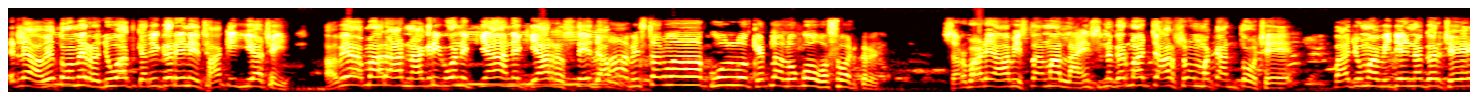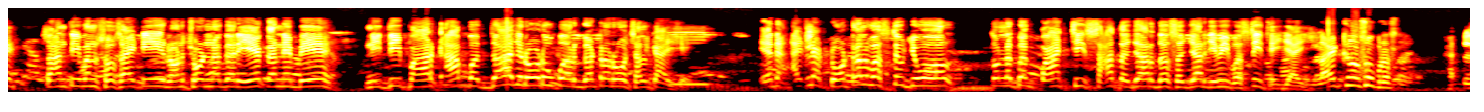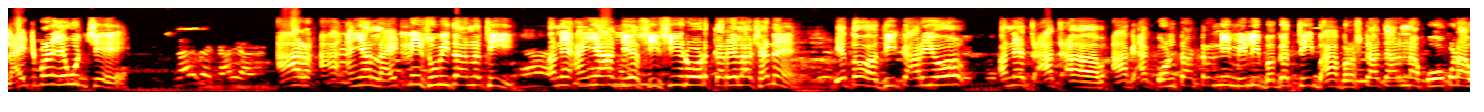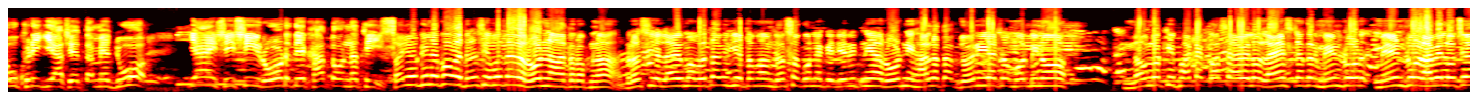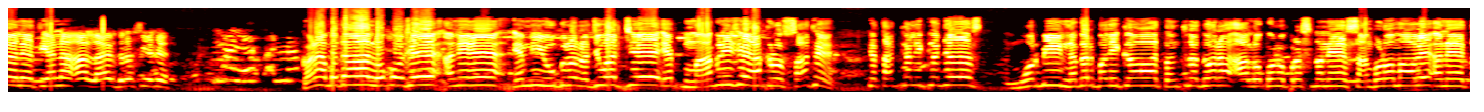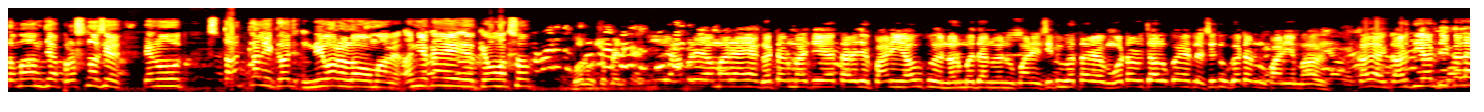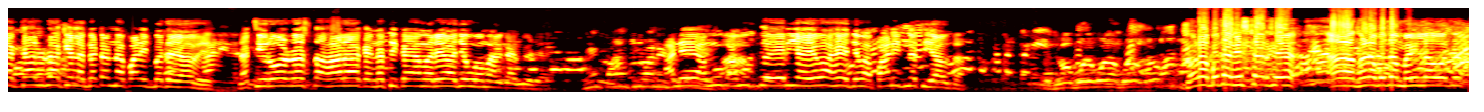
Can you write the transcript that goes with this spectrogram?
એટલે હવે તો અમે રજૂઆત કરી કરીને થાકી ગયા છીએ. હવે અમારા આ નાગરિકોને ક્યાં અને ક્યાં રસ્તે આ વિસ્તારમાં કુલ કેટલા લોકો વસવાટ કરે છે? સરવાળે આ વિસ્તારમાં લાયન્સનગરમાં ચારસો મકાન તો છે. બાજુમાં વિજયનગર છે શાંતિવન સોસાયટી રણછોડનગર એક અને બે નિધિ પાર્ક આ બધા જ રોડ ઉપર ગટરો છલકાય છે. એને એટલે ટોટલ વસ્તુ જુઓ તો લગભગ પાંચથી સાત હજાર દસ હજાર જેવી વસ્તી થઈ જાય છે. લાઇટનો શું પ્રશ્ન લાઇટ પણ એવું જ છે. આ અહીંયા લાઇટની સુવિધા નથી. અને અહીંયા જે સીસી રોડ કરેલા છે ને એ તો અધિકારીઓ અને આ- કોન્ટ્રાક્ટરની મિલી ભગતથી આ ભ્રષ્ટાચારના પોપડા ઉખડી ગયા છે. તમે જુઓ, ક્યાંય સીસી રોડ દેખાતો નથી. સહયોગીને કહો દ્રશ્ય બતાવે રોડના આ તરફના. દ્રશ્ય લાઈવમાં બતાવી દઈએ તમામ દર્શકોને કે જે રીતની આ રોડની હાલત આપ જોઈ રહ્યા છો. મોરબીનો નવલખી ફાટક પાસે આવેલો Lionsnagar main road main road આવેલો છે અને ત્યાંના આ લાઈવ દ્રશ્ય છે. ઘણા બધા લોકો છે અને એમની ઉગ્ર રજૂઆત છે. એક માગણી છે આક્રોશ સાથે કે તાત્કાલિક જ મોરબી નગરપાલિકા તંત્ર દ્વારા આ લોકોનો પ્રશ્નને સાંભળવામાં આવે અને તમામ જે પ્રશ્ન છે તેનું તાત્કાલિક જ નિવારણ લાવવામાં આવે. અન્ય કઈ કહેવા માંગશો? બોલો છો આપણે અમારે અહીંયા ગટરમાં જે અત્યારે જે પાણી આવતું હોય નર્મદાનું એનું પાણી સીધું અત્યારે મોટર ચાલુ કરે એટલે સીધું ગટરનું પાણી એમાં આવે. કલાક અડધી અડધી કલાક ચાલુ રાખે એટલે ગટરના પાણી જ બધા આવે. નથી રોડ રસ્તા હારા કે નથી કઈ આમાં રહેવા જેવું અમારે કઈ મળે. અને અમુક અમુક તો એરિયા એવા છે જેમાં પાણી જ નથી આવતા. ઘણા બધા વિસ્તાર છે. આ ઘણા બધા મહિલાઓ છે.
